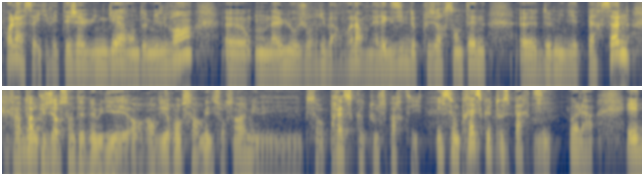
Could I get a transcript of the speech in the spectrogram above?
voilà, ça, il y avait déjà eu une guerre en 2020. on a eu aujourd'hui, bah, voilà, on a l'exil de plusieurs centaines de milliers de personnes. Enfin, pas plusieurs centaines de milliers, environ 100 000 sur 120 000. Ils sont presque tous partis. Ils sont presque tous partis, voilà. Et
